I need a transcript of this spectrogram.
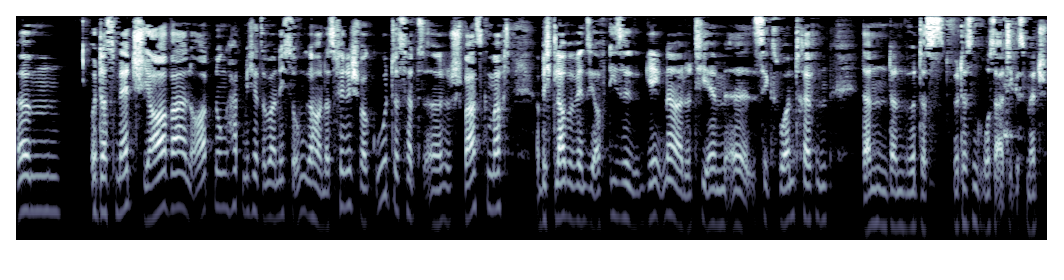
Ähm, und das Match, ja, war in Ordnung, hat mich jetzt aber nicht so umgehauen. Das Finish war gut, das hat äh, Spaß gemacht, aber ich glaube, wenn sie auf diese Gegner, also TM61 äh, treffen, dann, dann wird das, wird das ein großartiges Match.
